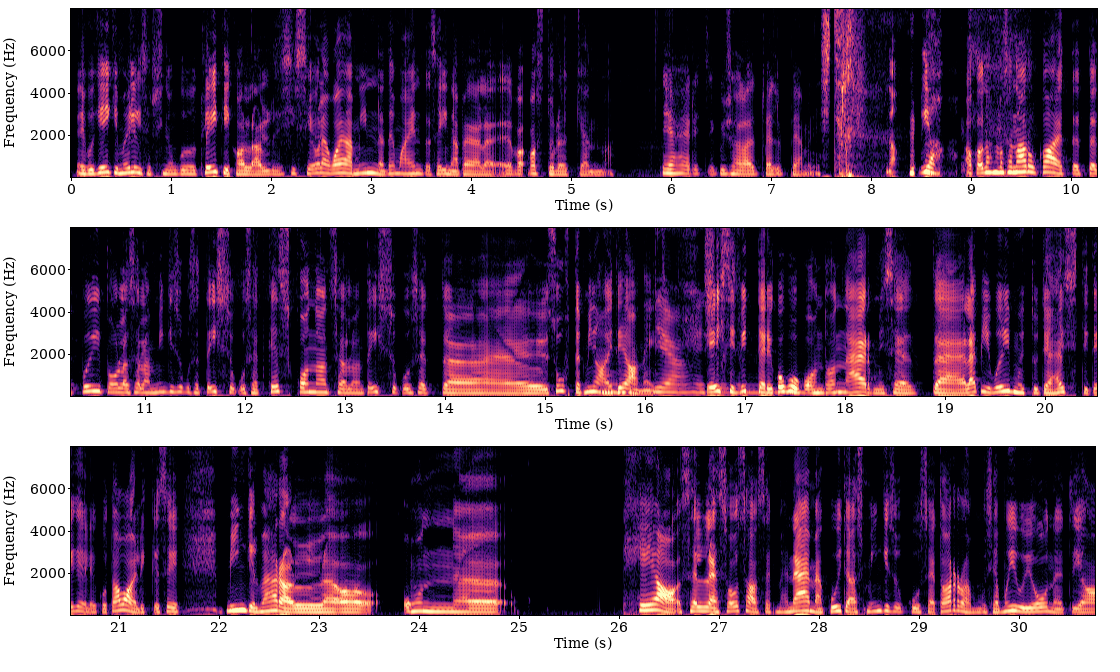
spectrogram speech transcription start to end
ja kui keegi möliseb sinu kleidi kallal, siis ei ole vaja minna tema enda seina peale eh, vastulööki andma jah, eriti kui sa oled veel peaminister. Nojah, aga noh, ma saan aru ka, et, et, et võib-olla seal on mingisugused teistsugused keskkonnad, seal on teistsugused äh, suhted, mina mm, ei tea mm, neid. Yeah,. Eesti Twitteri kogukond on äärmiselt äh, läbivõimitud ja hästi tegelikult avalik ja see mingil määral äh, on äh, hea selles osas, et me näeme, kuidas mingisugused arvamus- ja mõjujooned ja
